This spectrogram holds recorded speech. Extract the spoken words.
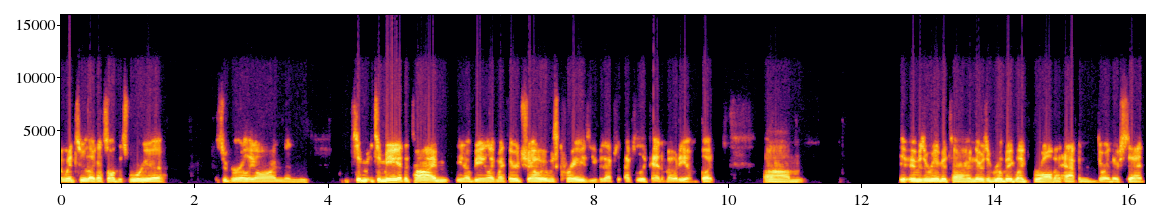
I went to, like I saw Dysphoria super early on. And to, to me at the time, you know, being like my third show, it was crazy. It was absolutely pandemonium. But um it, it was a real good time there was a real big like brawl that happened during their set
